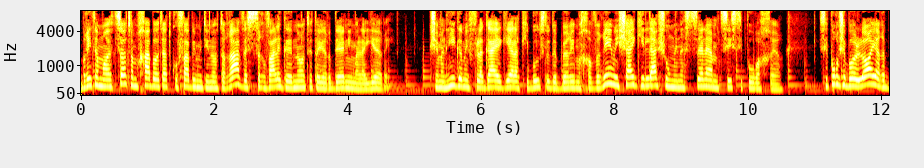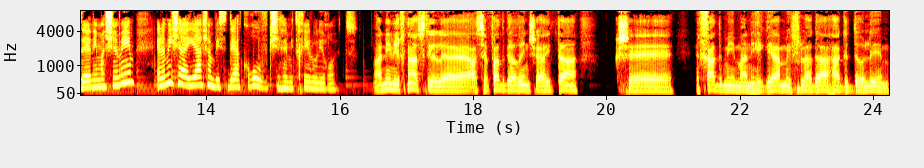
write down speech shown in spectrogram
ברית המועצות תמכה באותה תקופה במדינות ערב וסירבה לגנות את הירדנים על הירי. כשמנהיג המפלגה הגיע לקיבוץ לדבר עם החברים, ישי גילה שהוא מנסה להמציא סיפור אחר. סיפור שבו לא הירדנים אשמים, אלא מי שהיה שם בשדה הכרוב כשהם התחילו לירות. אני נכנסתי לאספת גרעין שהייתה כשאחד ממנהיגי המפלגה הגדולים,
